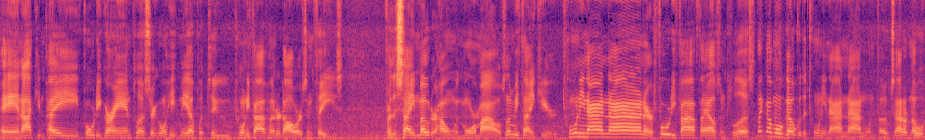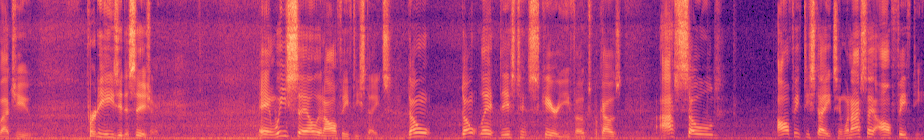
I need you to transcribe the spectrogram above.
and I can pay 40 grand plus they're going to hit me up with two $2,500 in fees for the same motorhome with more miles. Let me think here. 29.9 or 45,000 plus. I think I'm going to go with the 29.9 one, folks. I don't know about you. Pretty easy decision. And we sell in all 50 states. Don't don't let distance scare you, folks, because I sold all 50 states, and when I say all 50,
